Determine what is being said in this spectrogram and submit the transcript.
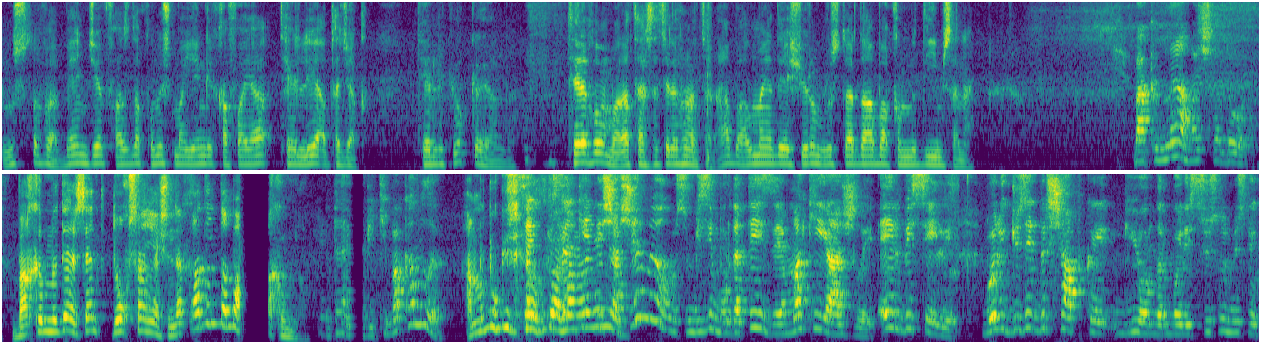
Mustafa bence fazla konuşma yenge kafaya terliğe atacak. Terlik yok ya yanında. telefon var atarsa telefon atar. Abi Almanya'da yaşıyorum Ruslar daha bakımlı diyeyim sana. Bakımlı ama işte doğru. Bakımlı dersen 90 yaşında kadın da bak- bakımlı. Tabii ki bakımlı. Ama bu güzel Sen, oldu sen anlamına kendi gelmiyor. şaşırmıyor musun? Bizim burada teyze makyajlı, elbiseli, böyle güzel bir şapka giyiyorlar böyle süslü müslü.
